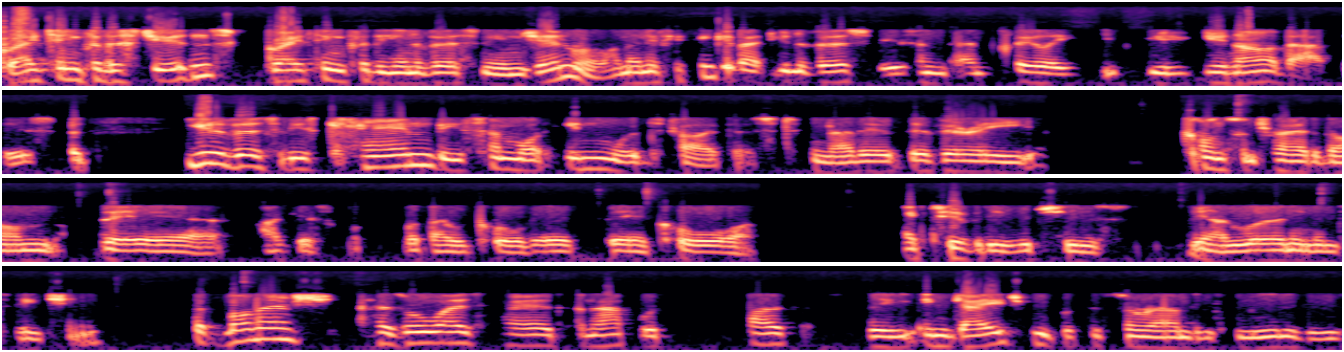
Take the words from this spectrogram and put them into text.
Great thing for the students, great thing for the university in general. I mean, if you think about universities, and, and clearly you, you, know about this, but universities can be somewhat inward focused. You know, they're, they're very concentrated on their, I guess, what they would call their, their core activity, which is, you know, learning and teaching. But Monash has always had an upward focus. The engagement with the surrounding communities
